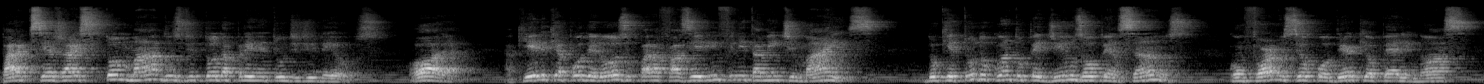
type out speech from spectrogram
para que sejais tomados de toda a plenitude de Deus. Ora, aquele que é poderoso para fazer infinitamente mais do que tudo quanto pedimos ou pensamos, conforme o seu poder que opera em nós,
